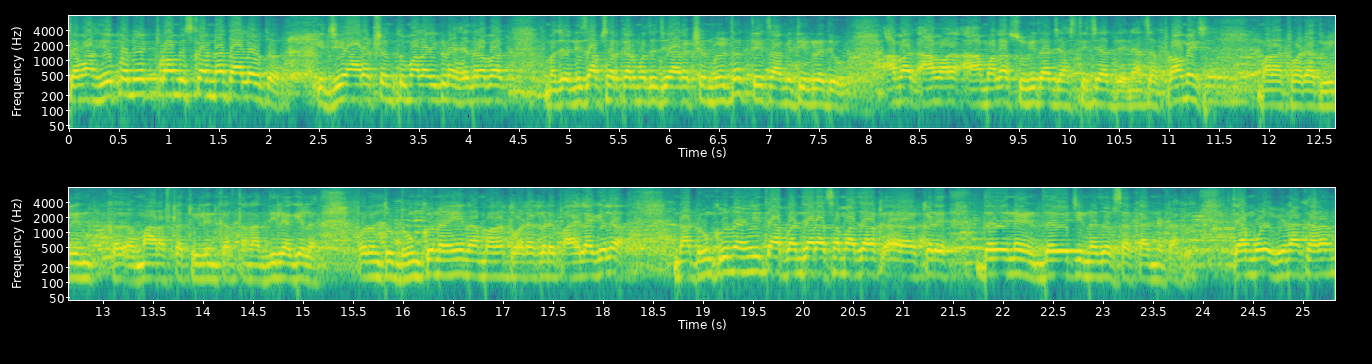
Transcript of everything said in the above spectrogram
तेव्हा हे पण एक प्रॉमिस करण्यात आलं होतं की जे आरक्षण तुम्हाला इकडे हैदराबाद म्हणजे निजाम सरकारमध्ये जे आरक्षण मिळतं तेच आम्ही तिकडे देऊ. आम्हा आम्हा आम्हाला सुविधा जास्तीच्या देण्याचं प्रॉमिस मराठवाड्यात विलीन क महाराष्ट्रात विलीन करताना दिलं गेलं. परंतु ढुंकूनही ना मराठवाड्याकडे पाहायला गेलं ना ढुंकूनही त्या बंजारा समाजाकडे दयेने दयेची नजर सरकारने टाकली. त्यामुळे विनाकारण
